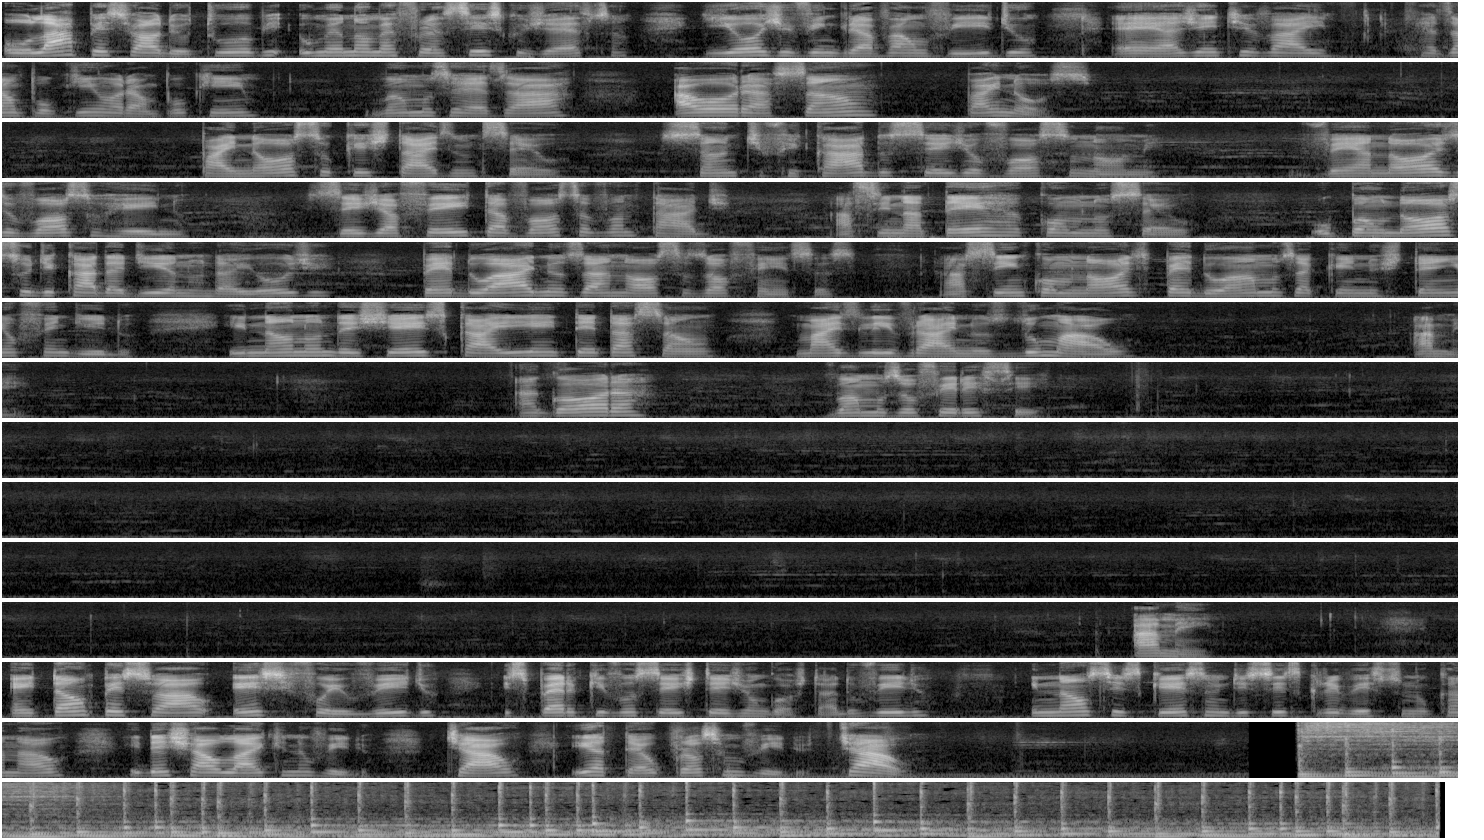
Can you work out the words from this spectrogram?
Olá pessoal do YouTube, o meu nome é Francisco Jefferson e hoje vim gravar um vídeo. É, a gente vai rezar um pouquinho, orar um pouquinho. Vamos rezar a oração Pai Nosso. Pai nosso que estais no céu, santificado seja o vosso nome. Venha a nós o vosso reino. Seja feita a vossa vontade, assim na terra como no céu. O pão nosso de cada dia nos dai hoje, perdoai-nos as nossas ofensas, assim como nós perdoamos a quem nos tem ofendido. E não nos deixeis cair em tentação, mas livrai-nos do mal. Amém. Agora vamos oferecer. Amém. Então, pessoal, esse foi o vídeo. Espero que vocês tenham gostado do vídeo. E não se esqueçam de se inscrever no canal e deixar o like no vídeo. Tchau e até o próximo vídeo. Tchau!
